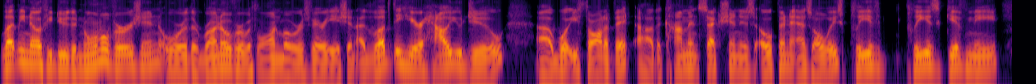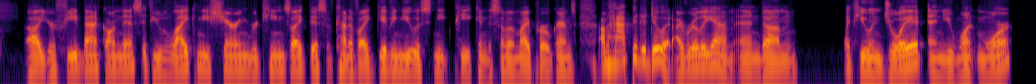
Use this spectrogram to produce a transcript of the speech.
Let me know if you do the normal version or the run over with lawnmowers variation. I'd love to hear how you do, uh, what you thought of it. Uh, the comment section is open as always. Please, please give me uh, your feedback on this. If you like me sharing routines like this, of kind of like giving you a sneak peek into some of my programs, I'm happy to do it. I really am. And um, if you enjoy it and you want more,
